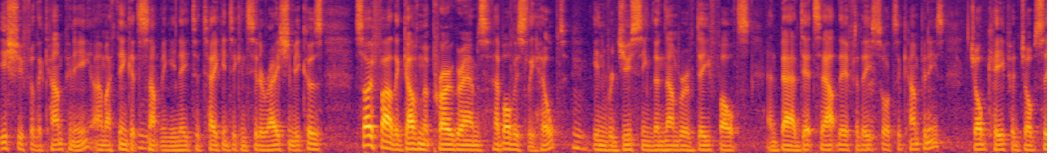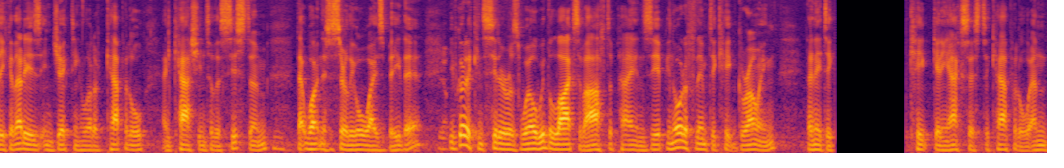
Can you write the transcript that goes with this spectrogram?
issue for the company, um, I think it's mm. something you need to take into consideration because So far, the government programs have obviously helped Mm. in reducing the number of defaults and bad debts out there for these sorts of companies. JobKeeper, JobSeeker, that is injecting a lot of capital and cash into the system mm. that won't necessarily always be there. Yep. You've got to consider as well with the likes of Afterpay and Zip, in order for them to keep growing, they need to keep getting access to capital. And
